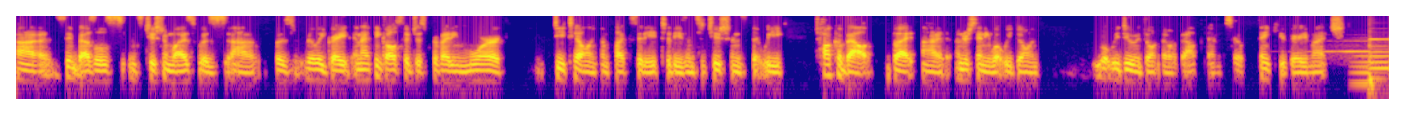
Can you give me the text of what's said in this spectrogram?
uh, St. Basil's institution wise was uh, was really great, and I think also just providing more detail and complexity to these institutions that we talk about, but uh, understanding what we don't, what we do and don't know about them. So thank you very much.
